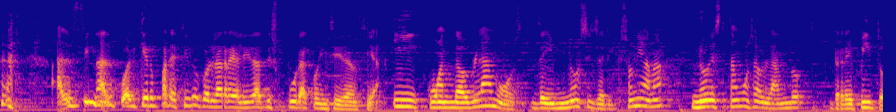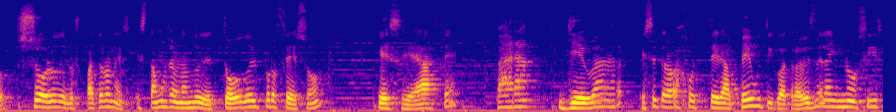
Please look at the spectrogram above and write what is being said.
Al final cualquier parecido con la realidad es pura coincidencia. Y cuando hablamos de hipnosis ericksoniana no estamos hablando, repito, solo de los patrones, estamos hablando de todo el proceso que se hace para llevar ese trabajo terapéutico a través de la hipnosis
